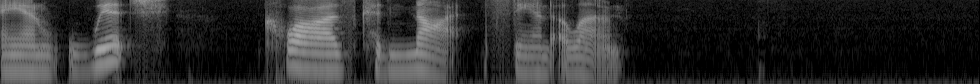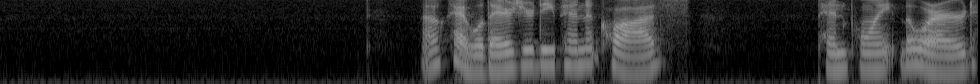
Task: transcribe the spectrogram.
and which clause could not stand alone. Okay, well, there's your dependent clause. Pinpoint the word.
